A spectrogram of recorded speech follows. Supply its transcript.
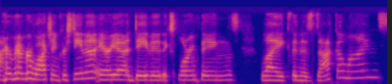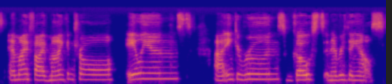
I remember watching Christina, Araya, and David exploring things like the Nazca lines, MI5 mind control, aliens, uh, Inca ruins, ghosts, and everything else.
